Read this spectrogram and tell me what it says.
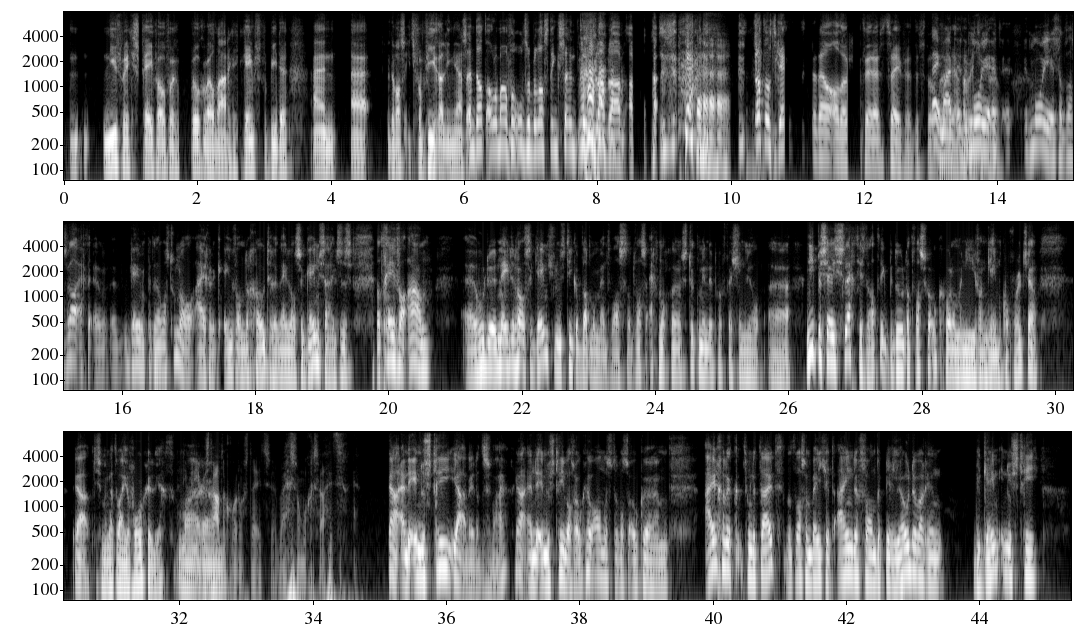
een, nieuwsbericht geschreven over wil gewelddadige games verbieden. En eh, er was iets van vier alinea's. En dat allemaal van onze belastingcenten, bla bla bla. dat was Game.nl al 2007. Dus dat, nee, maar eh, het, mooie, het, het mooie is, dat was wel echt. Gamer.nl was toen al eigenlijk een van de grotere Nederlandse gamesites. Dus dat geeft wel aan eh, hoe de Nederlandse gamejournalistiek op dat moment was. Dat was echt nog een stuk minder professioneel. Eh, niet per se slecht is dat. Ik bedoel, dat was ook gewoon een manier van game coverage. Ja, ja het is maar net waar je voor ligt. Die Maar, bestaat eh, ook gewoon nog steeds bij sommige sites. ja, en de industrie, ja, nee, dat is waar. Ja, en de industrie was ook heel anders. Dat was ook ehm, eigenlijk toen de tijd, dat was een beetje het einde van de periode waarin de game-industrie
